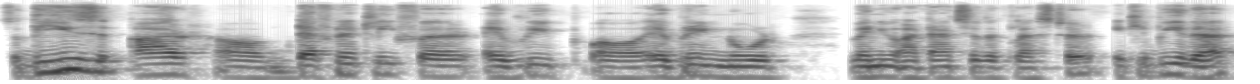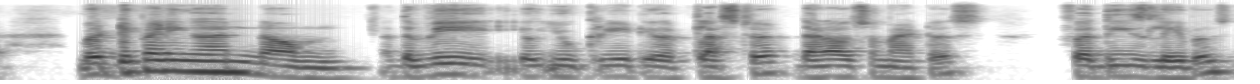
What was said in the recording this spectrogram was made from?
So these are uh, definitely for every uh, every node when you attach to the cluster, it will be there. But depending on um, the way you, you create your cluster, that also matters for these labels.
